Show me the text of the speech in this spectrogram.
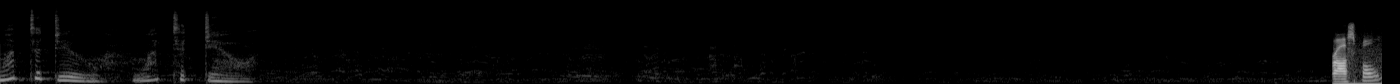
What to do? What to do? Frostbolt?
